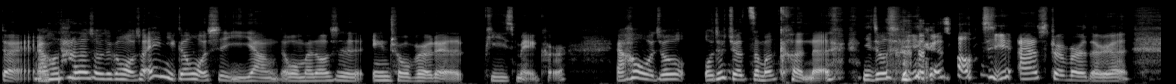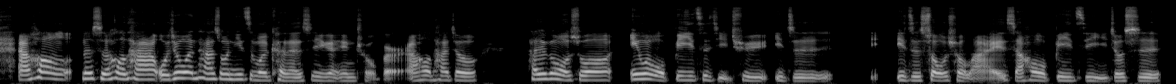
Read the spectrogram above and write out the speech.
对。然后他那时候就跟我说：“哎，你跟我是一样的，我们都是 introverted peacemaker。”然后我就我就觉得怎么可能？你就是一个 超级 extrovert 的人。然后那时候他我就问他说：“你怎么可能是一个 introvert？” 然后他就他就跟我说：“因为我逼自己去一直一一直 socialize，然后我逼自己就是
